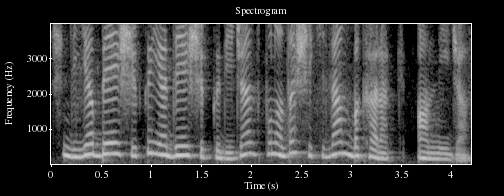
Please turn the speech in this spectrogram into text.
Şimdi ya B şıkkı ya D şıkkı diyeceğiz. Buna da şekilden bakarak anlayacağız.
